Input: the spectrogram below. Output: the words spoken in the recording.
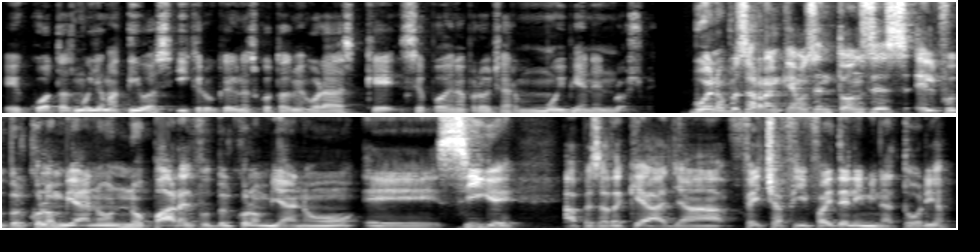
eh, cuotas muy llamativas y creo que hay unas cuotas mejoradas que se pueden aprovechar muy bien en Rushbet. Bueno, pues arranquemos entonces. El fútbol colombiano no para, el fútbol colombiano eh, sigue a pesar de que haya fecha FIFA y de eliminatoria.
